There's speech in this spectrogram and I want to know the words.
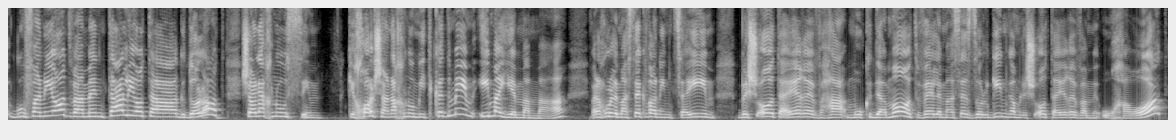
הגופניות והמנטליות הגדולות שאנחנו עושים. ככל שאנחנו מתקדמים עם היממה, ואנחנו למעשה כבר נמצאים בשעות הערב המוקדמות, ולמעשה זולגים גם לשעות הערב המאוחרות,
